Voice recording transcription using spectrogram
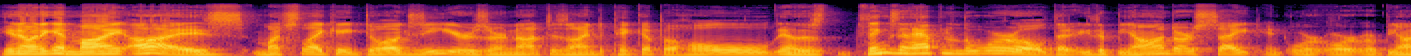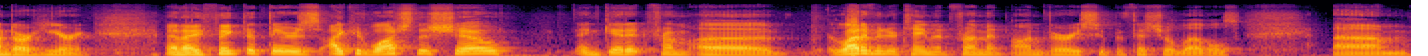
you know. And again, my eyes, much like a dog's ears, are not designed to pick up a whole, you know, there's things that happen in the world that are either beyond our sight and or, or, or beyond our hearing. And I think that there's, I could watch this show and get it from uh, a lot of entertainment from it on very superficial levels. Um,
